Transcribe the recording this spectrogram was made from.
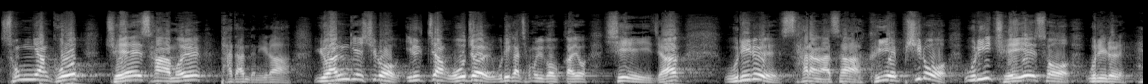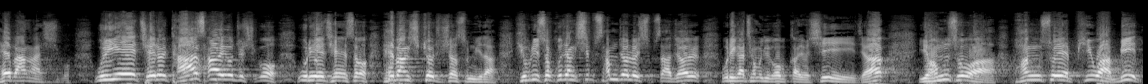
속량 곧 죄 사함을 받았느니라. 요한계시록 1장 5절 우리가 참 읽어볼까요? 볼까요? 시작. 우리를 사랑하사 그의 피로 우리 죄에서 우리를 해방하시고 우리의 죄를 다 사하여 주시고 우리의 죄에서 해방시켜 주셨습니다. 히브리서 9장 13절로 14절 우리 같이 한번 읽어볼까요? 시작. 염소와 황소의 피와 및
